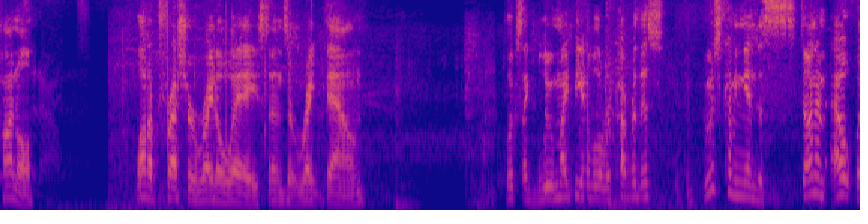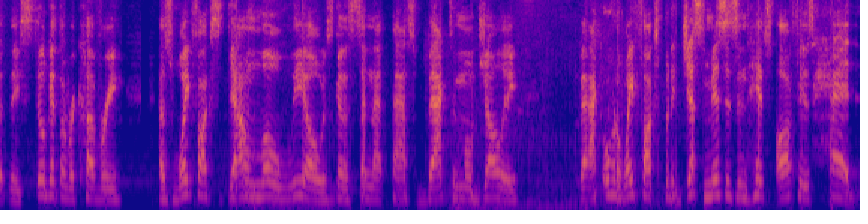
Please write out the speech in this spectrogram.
tunnel. A lot of pressure right away, sends it right down. Looks like blue might be able to recover this. The boost coming in to stun him out, but they still get the recovery. As White Fox down low, Leo is going to send that pass back to Mojali. Back over to White Fox, but it just misses and hits off his head.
